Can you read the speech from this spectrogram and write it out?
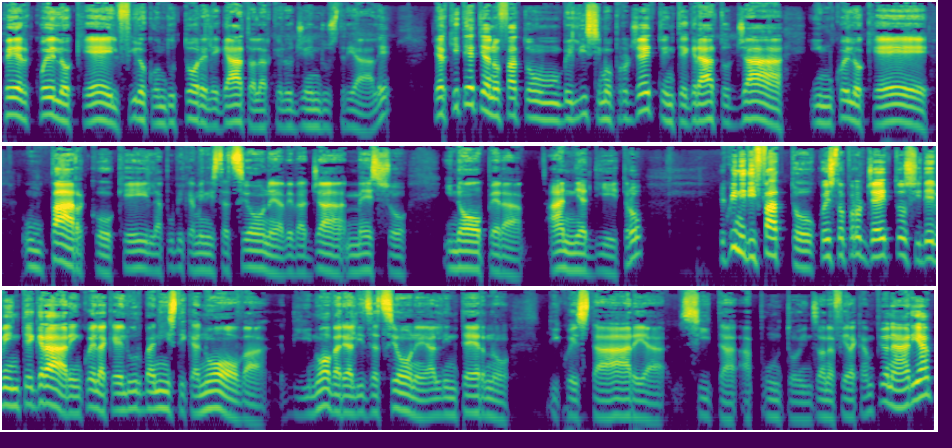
per quello che è il filo conduttore legato all'archeologia industriale. Gli architetti hanno fatto un bellissimo progetto integrato già in quello che è un parco che la pubblica amministrazione aveva già messo in opera anni addietro. E quindi di fatto questo progetto si deve integrare in quella che è l'urbanistica nuova, di nuova realizzazione all'interno di questa area sita appunto in zona Fiera Campionaria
